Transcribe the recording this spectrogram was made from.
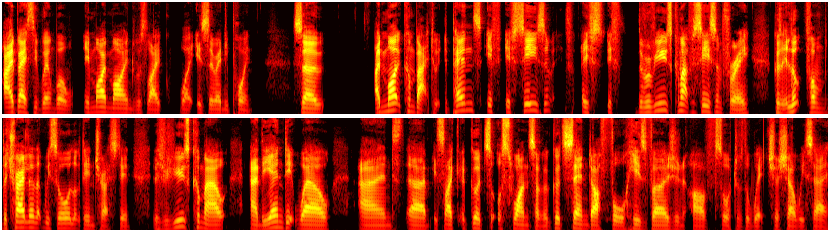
I basically went, well, in my mind was like, what is there any point? So I might come back to it. Depends if if season if if the reviews come out for season three because it looked from the trailer that we saw looked interesting. If reviews come out and they end it well and um, it's like a good sort of swan song, a good send off for his version of sort of The Witcher, shall we say?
